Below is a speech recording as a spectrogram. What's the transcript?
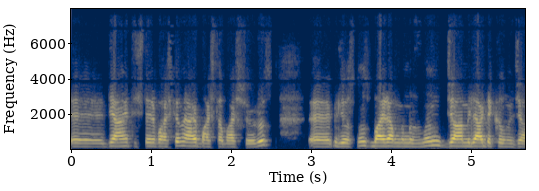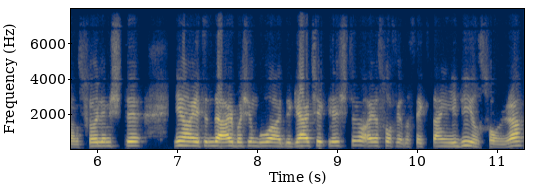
e, Diyanet İşleri Başkanı Erbaş'la başlıyoruz. Ee, biliyorsunuz bayram namazının camilerde kılınacağını söylemişti. Nihayetinde Erbaş'ın bu vaadi gerçekleşti ve Ayasofya'da 87 yıl sonra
